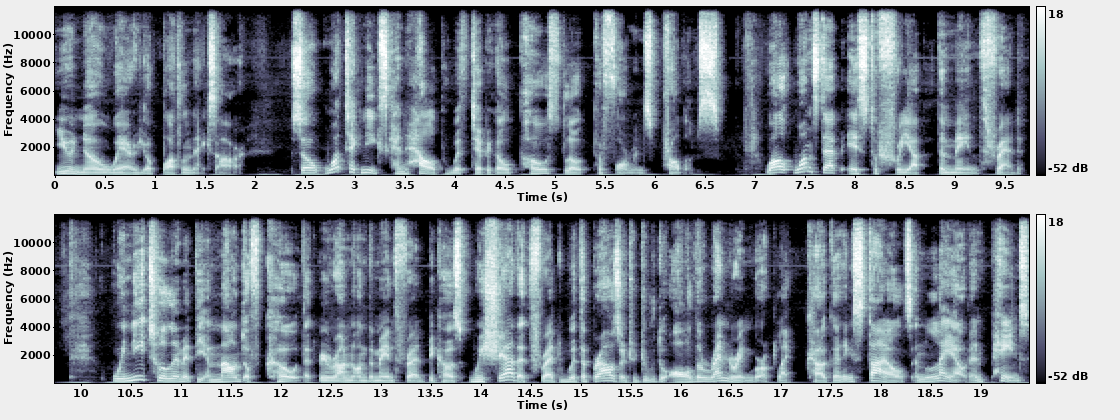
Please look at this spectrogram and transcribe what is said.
you know where your bottlenecks are. So what techniques can help with typical post-load performance problems? Well, one step is to free up the main thread we need to limit the amount of code that we run on the main thread because we share that thread with the browser to do all the rendering work, like calculating styles and layout and paints.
